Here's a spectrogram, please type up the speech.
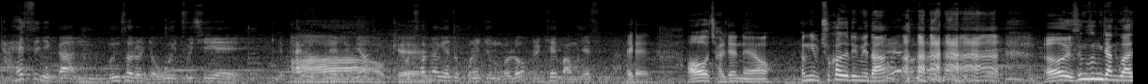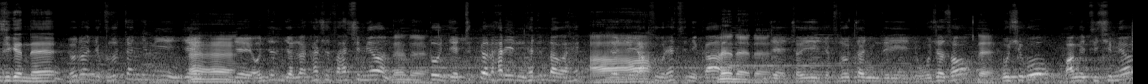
다 했으니까 음. 문서를 이제 오후 2시에 이제 파일로 아, 보내주면 오케이. 그 서명해서 보내주는 걸로 그렇게 마무리했습니다. 네. 어우, 잘 됐네요. 형님 축하드립니다. 네, 감사합니다. 어우, 승승장구 하시겠네. 여러 이제 구독자님이 이제, 네, 네. 이제 언제든 연락하셔서 하시면 네, 네. 또 이제 특별 할인 해준다고 해, 아. 이제 약속을 했으니까 네, 네, 네. 이제 저희 이제 구독자님들이 이제 오셔서 네. 보시고 마음에 드시면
